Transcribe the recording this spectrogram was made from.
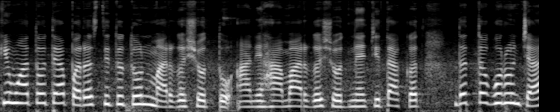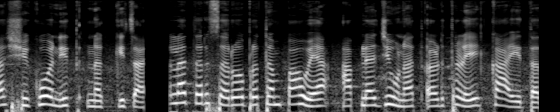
किंवा तो त्या परिस्थितीतून मार्ग शोधतो आणि हा मार्ग शोधण्याची ताकद दत्तगुरूंच्या शिकवणीत नक्कीच आहे. चला तर सर्वप्रथम पाहूया आपल्या जीवनात अडथळे का येतात.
